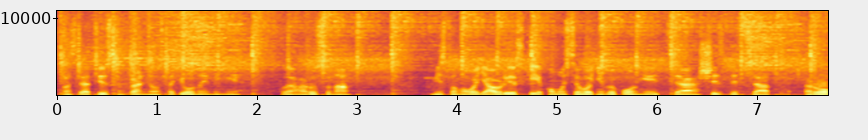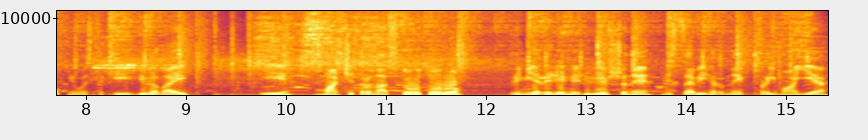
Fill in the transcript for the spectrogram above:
трансляцію з центрального стадіону імені Олега Русина. Місто Новояврівське, якому сьогодні виповнюється 60 років. Ось такий ювілей. І матчі 13-го туру прем'єр-ліги Львівщини місцевий гірник приймає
